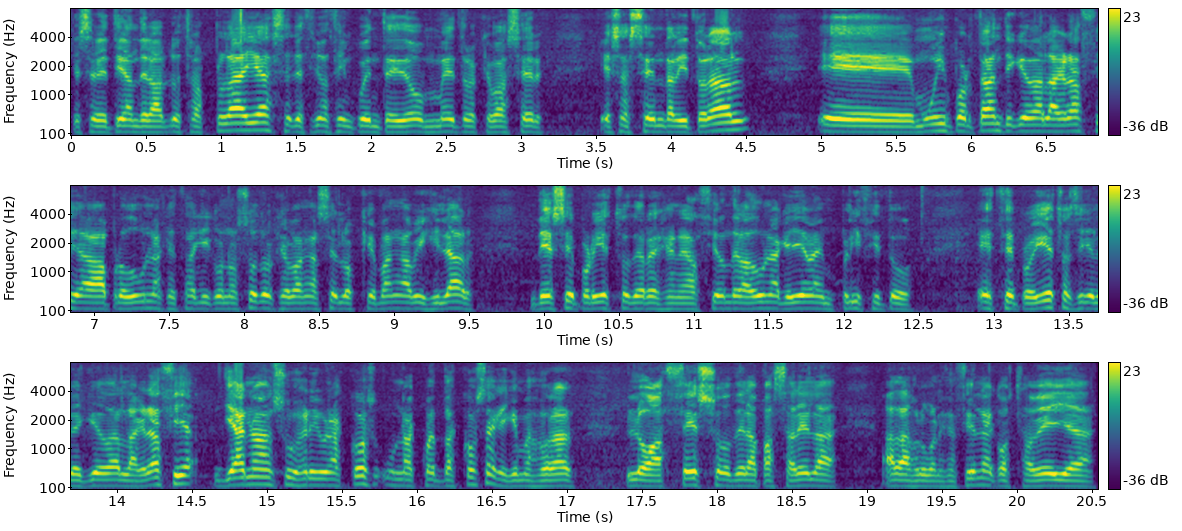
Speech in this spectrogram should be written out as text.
que se retiran de las, nuestras playas, 752 metros que va a ser esa senda litoral. Eh, muy importante y quiero dar las gracias a Produnas que está aquí con nosotros, que van a ser los que van a vigilar de ese proyecto de regeneración de la duna que lleva implícito este proyecto, así que le quiero dar las gracias. Ya nos han sugerido unas, cosas, unas cuantas cosas, que hay que mejorar los accesos de la pasarela a las urbanizaciones, a Costa Bella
